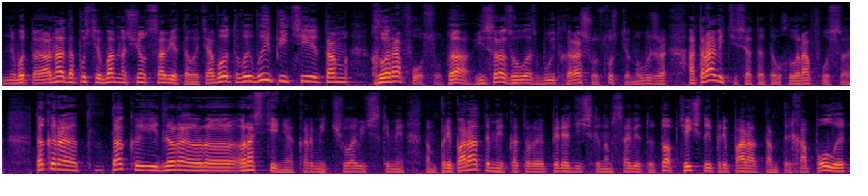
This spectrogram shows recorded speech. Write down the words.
вот она, допустим, вам начнет советовать, а вот вы выпейте там хлорофосу, да, и сразу у вас будет хорошо. Слушайте, ну вы же отравитесь от этого хлорофоса. Так, и так и для растения кормить человеческими там, препаратами, которые периодически нам советуют. То аптечные препараты, там трихополы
